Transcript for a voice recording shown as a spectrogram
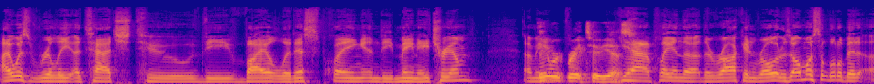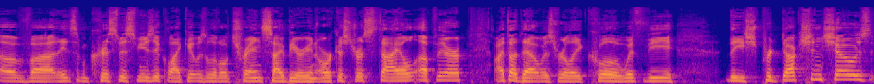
I was really attached to the violinist playing in the main atrium. I mean, they were great too. Yes. Yeah, playing the the rock and roll. It was almost a little bit of uh, they had some Christmas music, like it was a little Trans Siberian Orchestra style up there. I thought that was really cool. With the the production shows,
